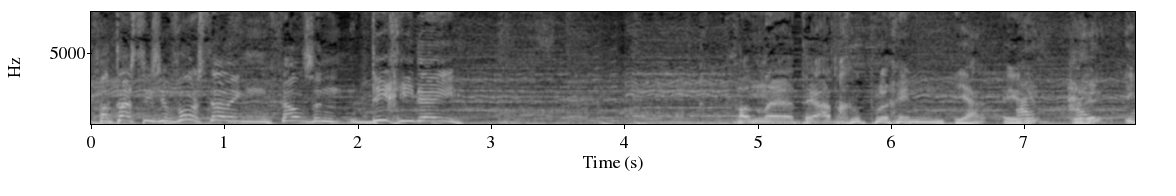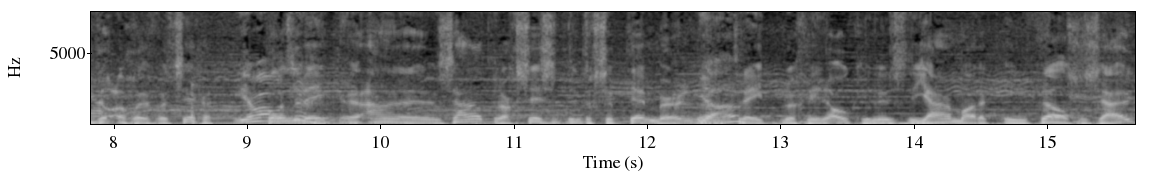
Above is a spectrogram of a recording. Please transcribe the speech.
fantastische voorstelling. Velsen DigiD. Van eh, theatergroep Plugin. Ja, hij- ik wil nog even wat zeggen. Ja, maar wat Volgende week, eh, zaterdag 26 september, dan Ja. treedt Plugin ook in. Dat is de jaarmarkt in Velsen-Zuid.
